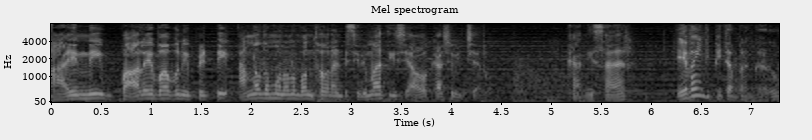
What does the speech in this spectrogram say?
ఆయన్ని బాలయ్యబాబుని పెట్టి అన్నదమ్ముల అనుబంధం లాంటి సినిమా తీసే అవకాశం ఇచ్చారు. కానీ సార్ ఏమైంది పీతాంబరం గారు?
